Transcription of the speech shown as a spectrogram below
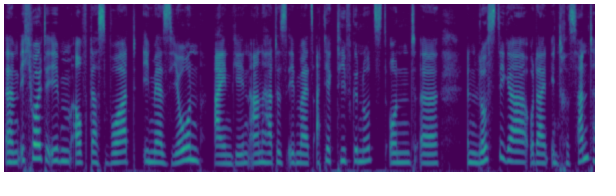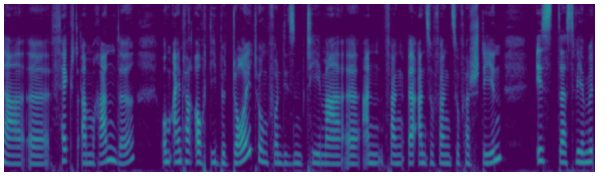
Ähm, ich wollte eben auf das Wort Immersion eingehen. Anne hat es eben als Adjektiv genutzt und äh, ein lustiger oder ein interessanter äh, Fakt am Rande, um einfach auch die Bedeutung von diesem Thema äh, anfang, äh, anzufangen zu verstehen, ist, dass wir mit,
